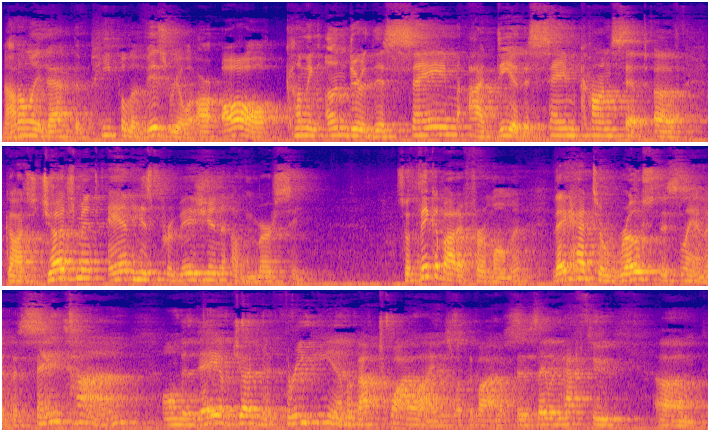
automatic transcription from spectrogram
not only that, the people of Israel are all coming under this same idea, this same concept of God's judgment and his provision of mercy. So think about it for a moment. They had to roast this lamb at the same time on the day of judgment, 3 p.m., about twilight is what the Bible says, they would have to um,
